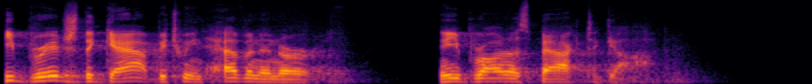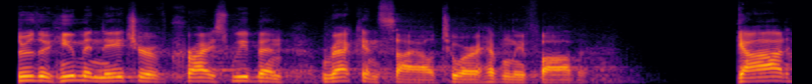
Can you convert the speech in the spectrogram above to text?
He bridged the gap between heaven and earth, and he brought us back to God. Through the human nature of Christ, we've been reconciled to our Heavenly Father. God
